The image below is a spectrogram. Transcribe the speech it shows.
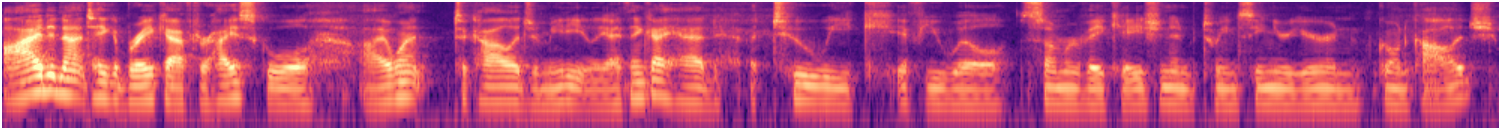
I did not take a break after high school. I went to college immediately. I think I had a two week, if you will, summer vacation in between senior year and going to college.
